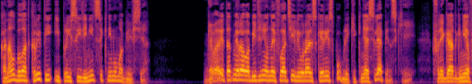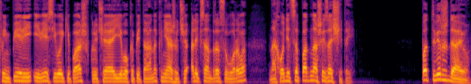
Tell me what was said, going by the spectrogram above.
Канал был открытый, и присоединиться к нему могли все. Говорит адмирал Объединенной флотилии Уральской Республики, князь Ляпинский. Фрегат «Гнев Империи» и весь его экипаж, включая его капитана, княжича Александра Суворова, находится под нашей защитой. Подтверждаю,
